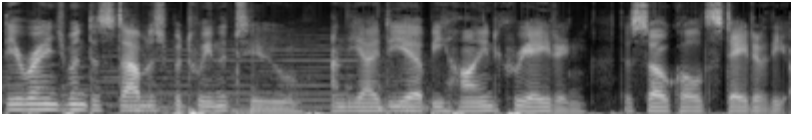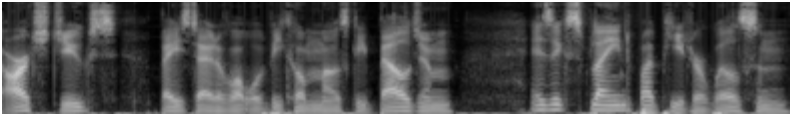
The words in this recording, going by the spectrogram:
The arrangement established between the two, and the idea behind creating the so called State of the Archdukes, based out of what would become mostly Belgium, is explained by Peter Wilson.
